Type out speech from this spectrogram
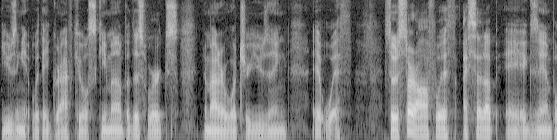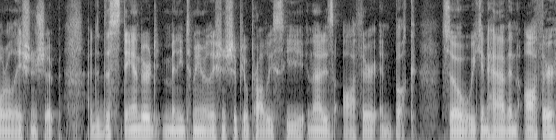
using it with a GraphQL schema, but this works no matter what you're using it with. So to start off with, I set up a example relationship. I did the standard many-to-many relationship you'll probably see, and that is author and book. So we can have an author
